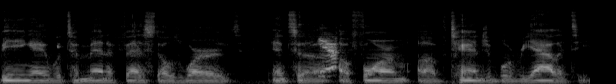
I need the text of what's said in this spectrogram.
being able to manifest those words into yeah. a form of tangible reality.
